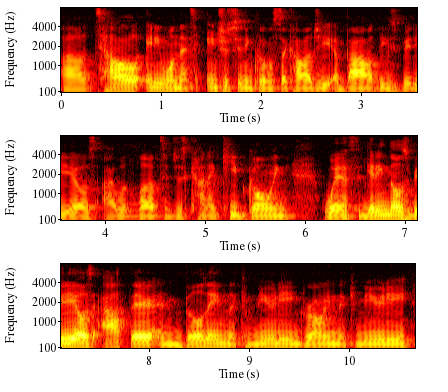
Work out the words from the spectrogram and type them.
Uh, tell anyone that's interested in clinical psychology about these videos. I would love to just kind of keep going with getting those videos out there and building the community, growing the community.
